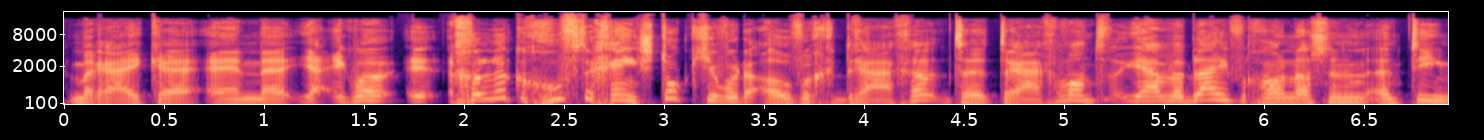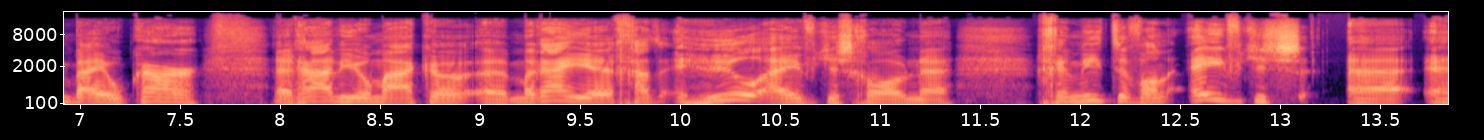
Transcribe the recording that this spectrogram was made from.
Marijke. En ja, ik wou, gelukkig hoeft er geen stokje worden overgedragen te dragen. Want ja, we blijven gewoon als een, een team bij elkaar radio maken. Marije gaat heel eventjes gewoon uh, genieten van eventjes uh, uh,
